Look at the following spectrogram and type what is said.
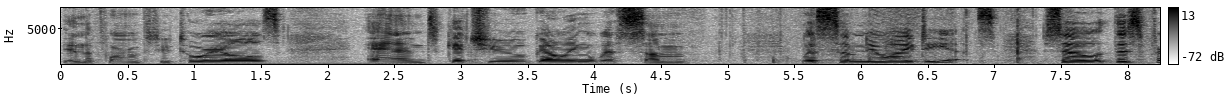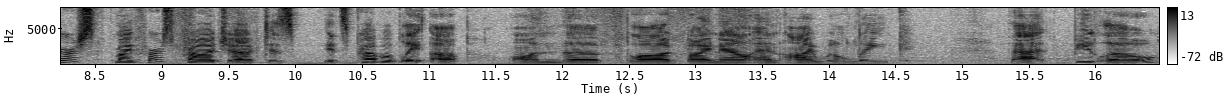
in the form of tutorials and get you going with some with some new ideas. So this first, my first project is, it's probably up on the blog by now and I will link that below.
